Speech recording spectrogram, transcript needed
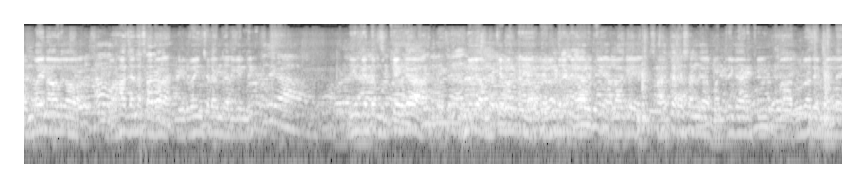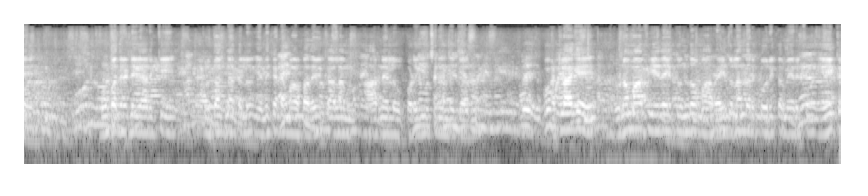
తొంభై నాలుగవ మహాజన సభ నిర్వహించడం జరిగింది. దీనికంటే ముఖ్యంగా ముందుగా ముఖ్యమంత్రి రేవంత్ రెడ్డి గారికి అలాగే సహకార సంఘ మంత్రి గారికి మా రూరల్ ఎమ్మెల్యే భూపతి రెడ్డి గారికి కృతజ్ఞతలు. ఎందుకంటే మా పదవి కాలం ఆరు నెలలు పొడిగించినందుకు అట్లాగే రుణమాఫీ ఏదైతే ఉందో మా రైతులందరి కోరిక మేరకు ఏక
